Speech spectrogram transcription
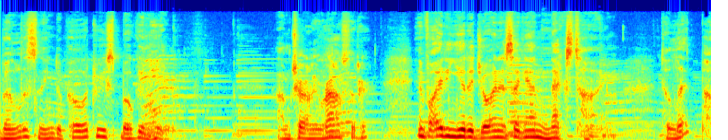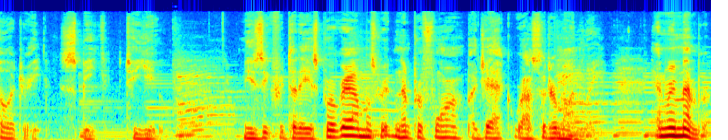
been listening to Poetry Spoken Here. I'm Charlie Rossiter, inviting you to join us again next time to let poetry speak to you. Music for today's program was written and performed by Jack Rossiter Munley. And remember,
